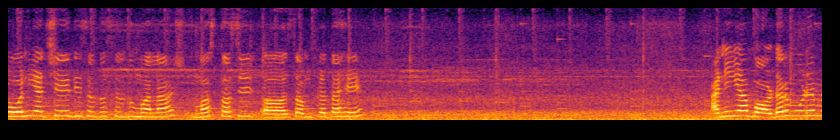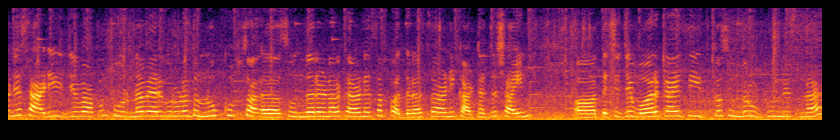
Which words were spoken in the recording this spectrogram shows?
स्टोन याचे दिसत असेल तुम्हाला मस्त अशी चमकत आहे. आणि या बॉर्डरमुळे म्हणजे साडी जेव्हा आपण पूर्ण वेअर करू ना तो लुक खूप सा- सुंदर येणार. कारण याचा पदराचं आणि काठाचं शाईन त्याचे जे वर्क आहे ते इतकं सुंदर उठून दिसणार.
